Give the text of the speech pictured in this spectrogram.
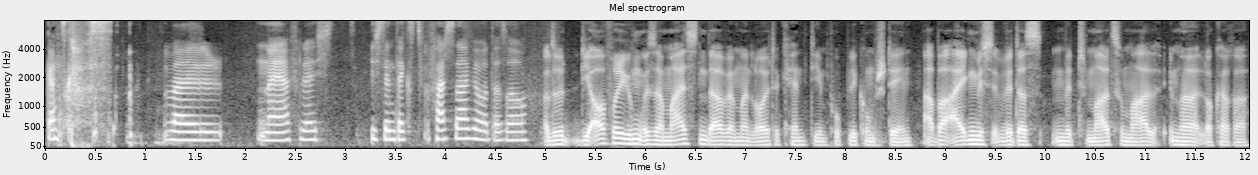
Ganz groß. Weil, naja, vielleicht ich den Text falsch sage oder so. Also die Aufregung ist am meisten da, wenn man Leute kennt, die im Publikum stehen. Aber eigentlich wird das mit Mal zu Mal immer lockerer.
